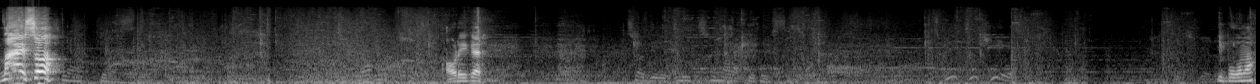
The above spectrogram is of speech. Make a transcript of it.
，nice！奥利给！一波吗？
